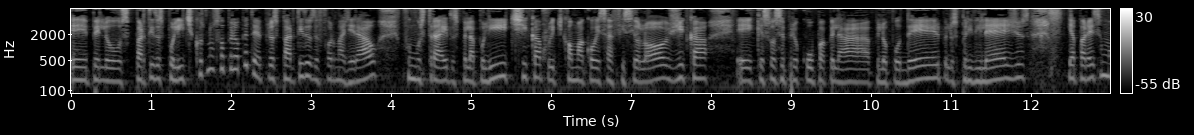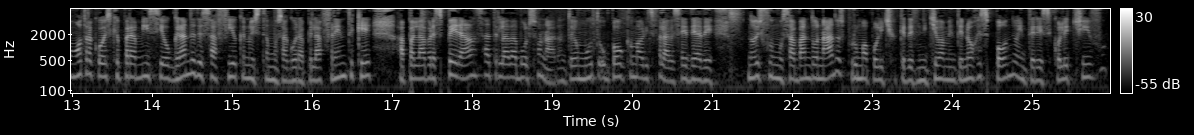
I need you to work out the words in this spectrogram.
eh, pelos partidos políticos, não só pelo PT, pelos partidos de forma geral. Fomos traídos pela política. A política é uma coisa fisiológica eh, que só se preocupa pela, pelo poder, pelos privilégios. E aparece uma outra coisa que para mim é o grande desafio que nós temos agora pela frente, que é a palavra esperança atrelada a Bolsonaro. Então, é muito, um pouco o que o Maurício falava, essa ideia de nós fomos abandonados por uma política que definitivamente não responde ao interesse coletivo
